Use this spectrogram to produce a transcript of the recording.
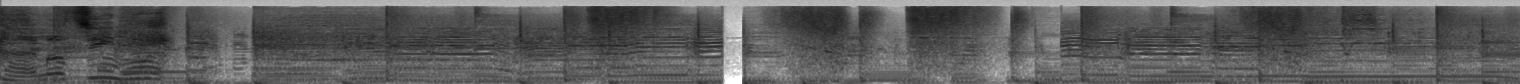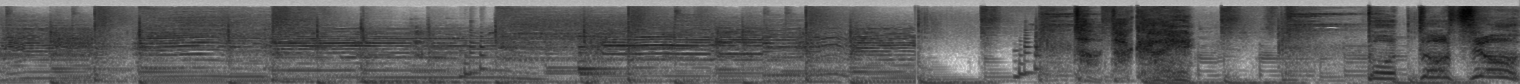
楽しいね。戦え。没頭しろ。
